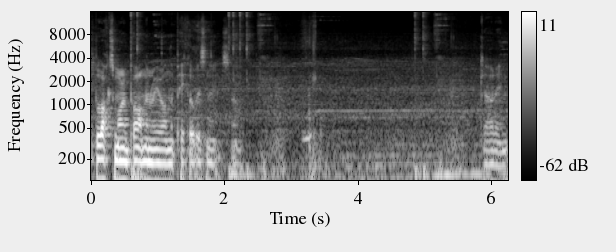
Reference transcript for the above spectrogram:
this block's more important than rerolling the pickup, isn't it? So got him.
